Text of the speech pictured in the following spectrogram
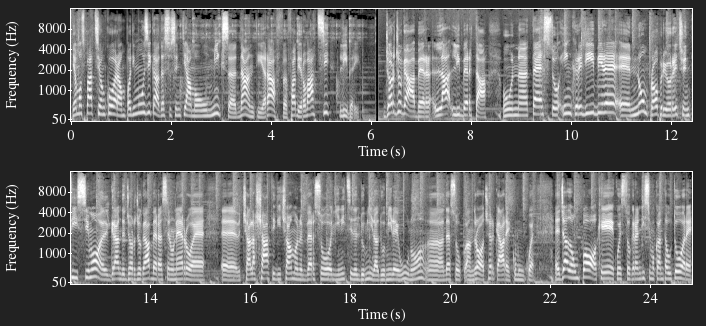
Diamo spazio ancora a un po' di musica, adesso sentiamo un mix Danti, Raff, Fabio Rovazzi, Liberi. Giorgio Gaber, La libertà, un testo incredibile, eh, non proprio recentissimo, il grande Giorgio Gaber se non erro è, eh, ci ha lasciati diciamo verso gli inizi del 2000-2001, eh, adesso andrò a cercare, comunque è già da un po' che questo grandissimo cantautore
